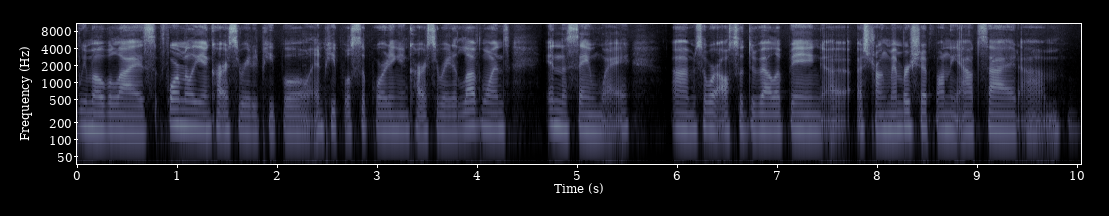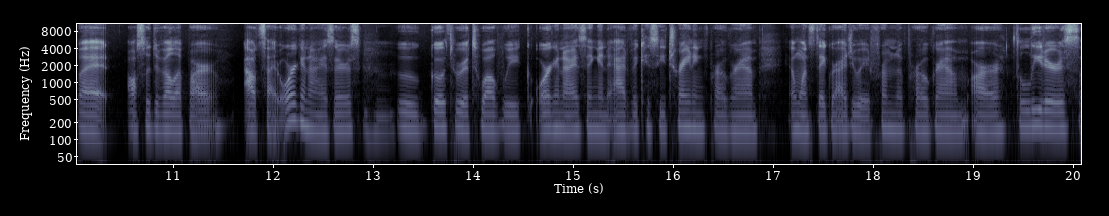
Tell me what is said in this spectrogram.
we mobilize formerly incarcerated people and people supporting incarcerated loved ones in the same way. Um, so we're also developing a, a, strong membership on the outside, um, but also develop our outside organizers mm-hmm. who go through a 12 week organizing and advocacy training program. And once they graduate from the program, are the leaders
